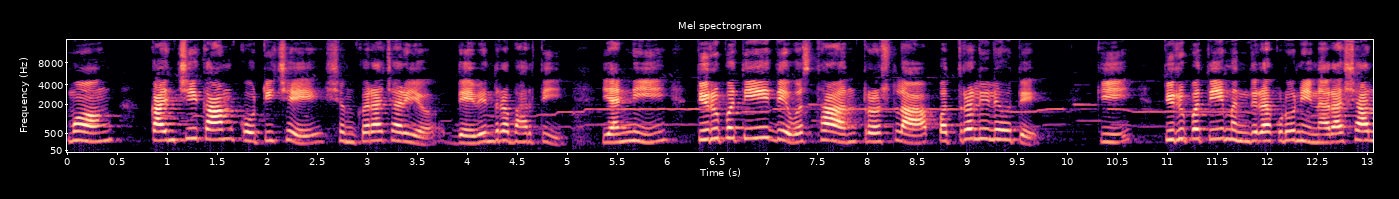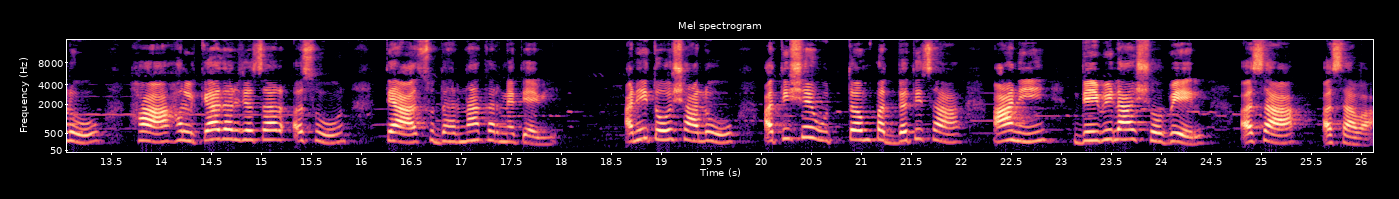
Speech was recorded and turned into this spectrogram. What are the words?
मग कांची काम कोटीचे शंकराचार्य देवेंद्र भारती यांनी तिरुपती देवस्थान ट्रस्टला पत्र लिहिले होते की तिरुपती मंदिराकडून येणारा शालू हा हलक्या दर्जाचा असून त्यात सुधारणा करण्यात यावी. आणि तो शालू अतिशय उत्तम पद्धतीचा आणि देवीला शोभेल असा असावा.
